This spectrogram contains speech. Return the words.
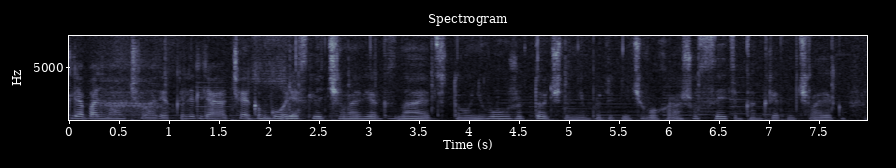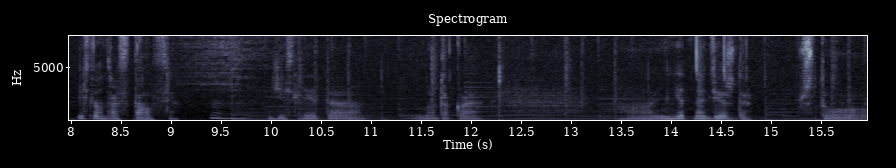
для больного человека или для человека в горе. Если человек знает, что у него уже точно не будет ничего хорошо с этим конкретным человеком, если он расстался, угу. если это ну, такая а, нет надежды, что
